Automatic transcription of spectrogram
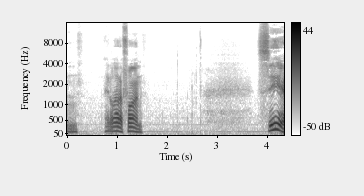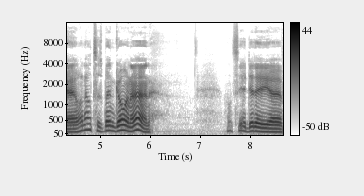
and had a lot of fun. Let's see, uh, what else has been going on? Let's see, I did a uh,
